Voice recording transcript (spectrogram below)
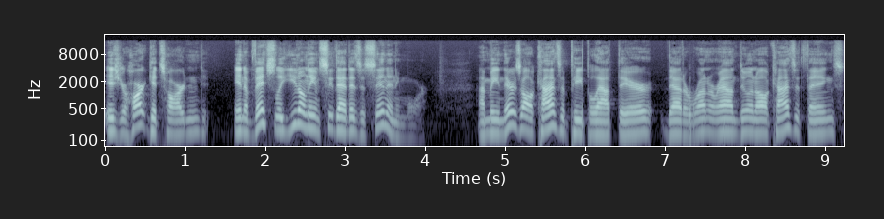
is your heart gets hardened and eventually, you don't even see that as a sin anymore. I mean, there's all kinds of people out there that are running around doing all kinds of things.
